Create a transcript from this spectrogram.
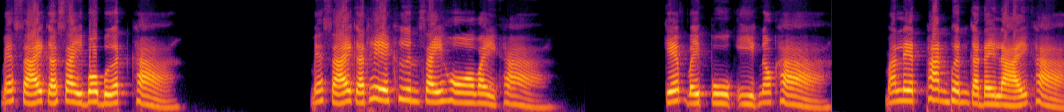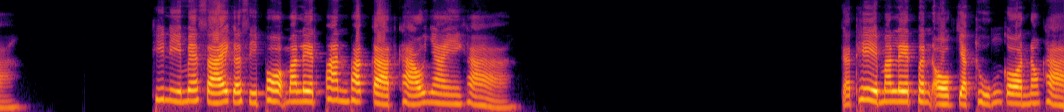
แม่สายก็ใส่บ่เบิร์ดค่ะ แม่สายก็เทคืนใส่หอไว้ค่ะ เก็บไว้ปลูกอีกเนาะค่ะมเมล็ดพันธุ์เพิ่นก็ได้หลายค่ะ ที่นี่แม่สายก็สิเพาะเมล็ดพันธุ์ผักกาดขาวใหญ่ค่ะก็เทเมล็ดเพิ่นออกจากถุงก่อนเนาะค่ะ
